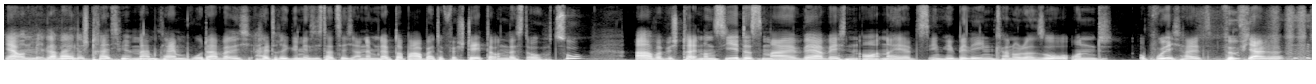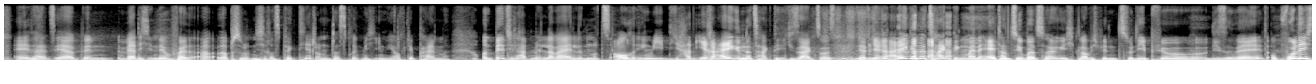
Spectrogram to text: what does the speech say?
Ja, und mittlerweile streite ich mit meinem kleinen Bruder, weil ich halt regelmäßig tatsächlich an dem Laptop arbeite, versteht er und lässt auch zu. Aber wir streiten uns jedes Mal, wer welchen Ordner jetzt irgendwie belegen kann oder so. Und obwohl ich halt fünf Jahre älter als er bin, werde ich in dem Fall absolut nicht respektiert und das bringt mich irgendwie auf die Palme. Und Bethel hat mittlerweile nutzt auch irgendwie, die hat ihre eigene Taktik, ich sag's euch, die hat ihre eigene Taktik, meine Eltern zu überzeugen. Ich glaube, ich bin zu lieb für diese Welt. Obwohl ich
